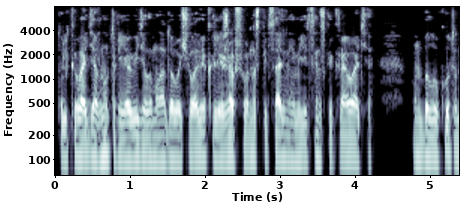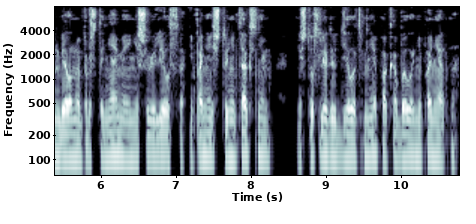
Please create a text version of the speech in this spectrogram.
Только войдя внутрь, я увидела молодого человека, лежавшего на специальной медицинской кровати. Он был укутан белыми простынями и не шевелился, и понять, что не так с ним, и что следует делать мне, пока было непонятно.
